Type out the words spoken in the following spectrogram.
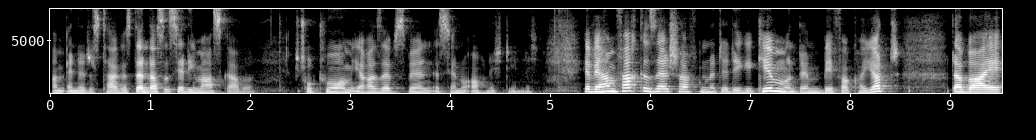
am Ende des Tages? Denn das ist ja die Maßgabe. Struktur um ihrer Selbstwillen ist ja nur auch nicht dienlich. Ja, wir haben Fachgesellschaften mit der DG Kim und dem BVKJ dabei.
